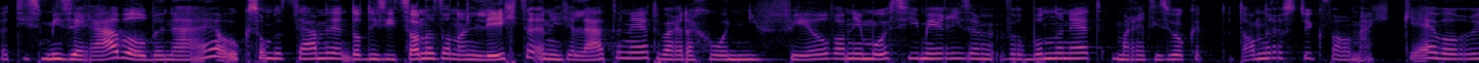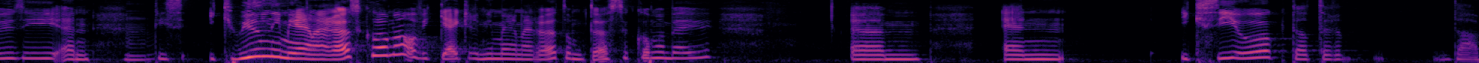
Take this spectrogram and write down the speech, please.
Het is miserabel bijna, hè? ook soms het samen zijn. Dat is iets anders dan een leegte en een gelatenheid, waar dat gewoon niet veel van emotie meer is en verbondenheid. Maar het is ook het, het andere stuk van we maken keihard ruzie en Hm. het is, ik wil niet meer naar huis komen of ik kijk er niet meer naar uit om thuis te komen bij u. Ehm, en ik zie ook dat er dat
